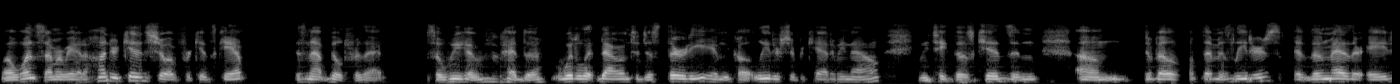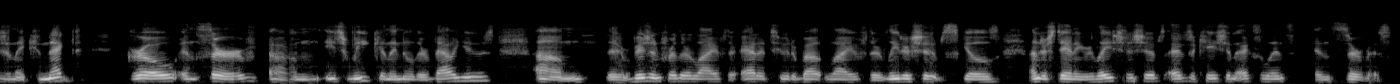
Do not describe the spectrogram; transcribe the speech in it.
well, one summer we had hundred kids show up for kids camp. It's not built for that. So we have had to whittle it down to just 30, and we call it Leadership Academy now. We take those kids and um, develop them as leaders. It doesn't matter their age, and they connect, grow, and serve um, each week, and they know their values, um, their vision for their life, their attitude about life, their leadership skills, understanding relationships, education, excellence, and service.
